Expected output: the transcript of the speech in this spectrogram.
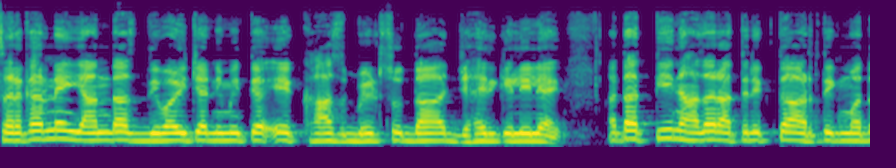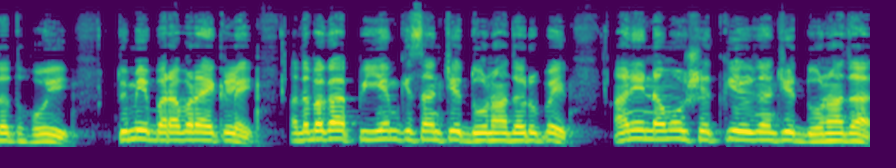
सरकारने यंदाच दिवाळीच्या निमित्त एक खास भेटसुद्धा जाहीर केलेली आहे. आता तीन हजार अतिरिक्त आर्थिक मदत होईल. तुम्ही बरोबर ऐकलंय. आता बघा पी एम किसानचे दोन हजार रुपये आणि नमो शेतकरी योजनेचे दोन हजार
